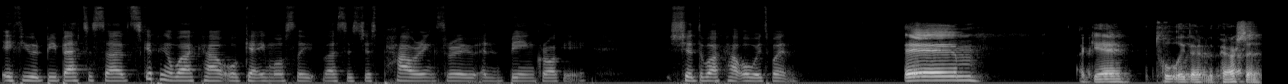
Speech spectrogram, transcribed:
if you would be better served skipping a workout or getting more sleep versus just powering through and being groggy? Should the workout always win? Um, again, totally down to the person.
